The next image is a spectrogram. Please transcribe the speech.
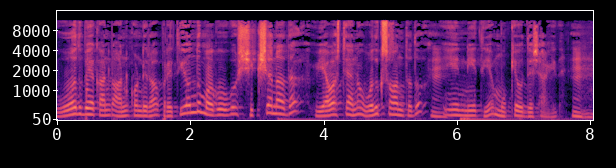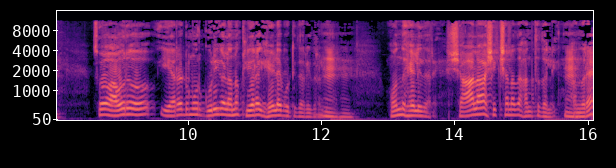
ಓದಬೇಕು ಅಂತ ಅನ್ಕೊಂಡಿರೋ ಪ್ರತಿಯೊಂದು ಮಗುವಿಗೂ ಶಿಕ್ಷಣದ ವ್ಯವಸ್ಥೆಯನ್ನು ಒದಗಿಸುವಂಥದ್ದು ಈ ನೀತಿಯ ಮುಖ್ಯ ಉದ್ದೇಶ ಆಗಿದೆ. ಸೊ ಅವರು ಎರಡು ಮೂರು ಗುರಿಗಳನ್ನು ಕ್ಲಿಯರ್ ಆಗಿ ಹೇಳೇ ಬಿಟ್ಟಿದ್ದಾರೆ ಇದರಲ್ಲಿ. ಒಂದು ಹೇಳಿದ್ದಾರೆ ಶಾಲಾ ಶಿಕ್ಷಣದ ಹಂತದಲ್ಲಿ. ಅಂದ್ರೆ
